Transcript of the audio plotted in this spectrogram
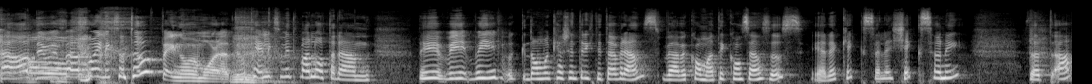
Ja, det behöver man ju liksom ta upp en gång om året. Man kan liksom inte bara låta den... Det vi, vi, de var kanske inte riktigt överens. Vi behöver komma till konsensus. Är det kex eller kex, hörni? Så att, ja.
